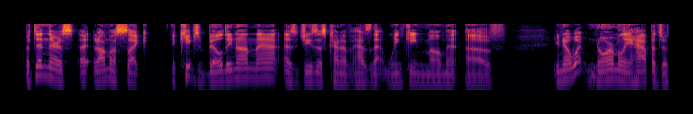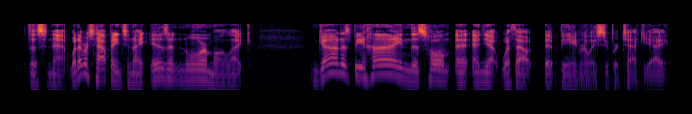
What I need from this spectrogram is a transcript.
But then there's uh, it almost like it keeps building on that as jesus kind of has that winking moment of you know what normally happens with this net whatever's happening tonight isn't normal. Like god is behind this whole and, and yet without it being really super tacky i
